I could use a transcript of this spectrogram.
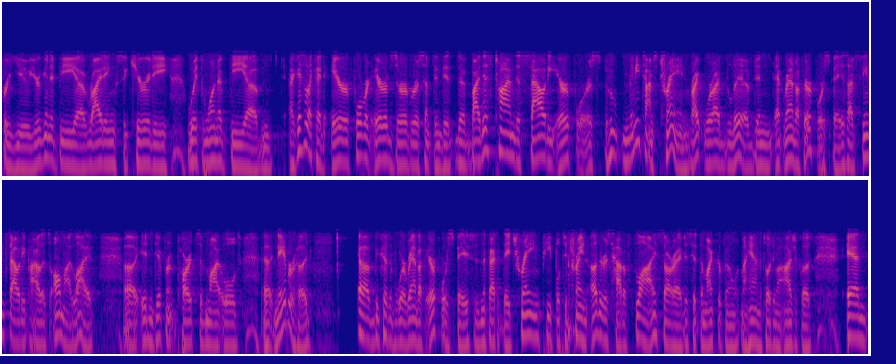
for you. You're going to be uh, riding security with one of the, um, I guess like an air forward air observer or something. The, the, by this time, the Saudi Air Force, who many times train right where I've lived in at Randolph Air Force Base, I've seen Saudi pilots all my life uh, in different parts of my old uh, neighborhood. Uh, because of where Randolph Air Force Base is and the fact that they train people to train others how to fly. Sorry, I just hit the microphone with my hand. I told you my eyes are closed. And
